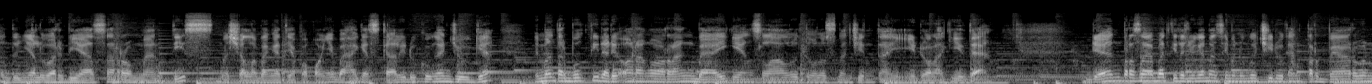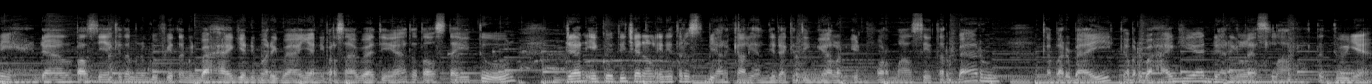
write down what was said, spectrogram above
tentunya luar biasa romantis. Masya Allah banget ya pokoknya bahagia sekali. Dukungan juga memang terbukti dari orang-orang baik yang selalu tulus mencintai idola kita dan persahabat kita juga masih menunggu cidukan terbaru nih. Dan pastinya kita menunggu vitamin bahagia di Maribaya nih persahabat ya. Tetap stay tune Dan ikuti channel ini terus biar kalian tidak ketinggalan informasi terbaru Kabar baik, kabar bahagia dari Leslar tentunya.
